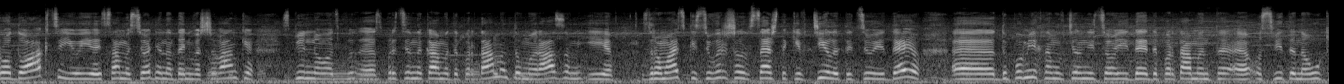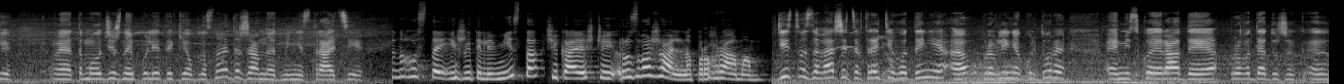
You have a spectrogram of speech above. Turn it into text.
роду акцію, і саме сьогодні на день вишиванки спільно з- працівниками департаменту ми разом і з громадськістю вирішили все ж таки втілити цю ідею. Допоміг нам у втіленні цієї ідеї департамент освіти, науки та молодіжної політики обласної державної адміністрації. На гостей і жителів міста чекає ще й розважальна програма. Дійство завершиться в третій годині. Е, Управління культури е, міської ради проведе дуже е,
